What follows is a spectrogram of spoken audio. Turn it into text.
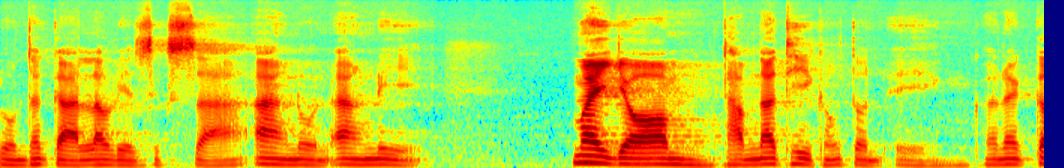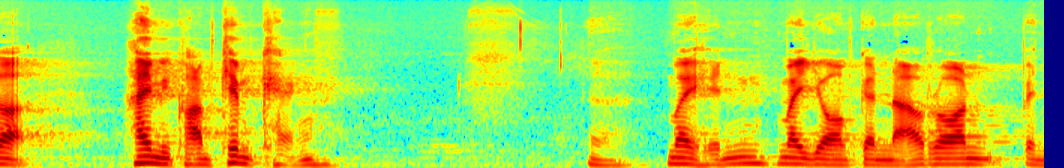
รวมทั้งการเล่าเรียนศึกษาอ้างโน่นอ้างนี่ ไม่ยอมทำหน้าที่ของตนเอง เพราะนั้นก็ให้มีความเข้มแข็ง ไม่เห็นไม่ยอมกันหนาวร้อนเป็น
